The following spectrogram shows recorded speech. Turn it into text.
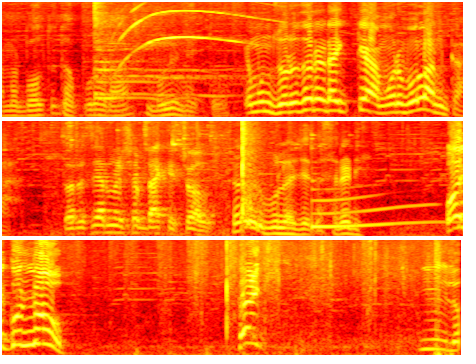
আমার বলতে তো পুরোটা বলি নাই তো। এমন জোরে জোরে ডাইকে মোর বলান কা? তোর চেয়ারম্যান সাহেব ডাকে চল। তোর ভুলে যেতেছে রেডি। ওই গুল্লু! এই কি হইল?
